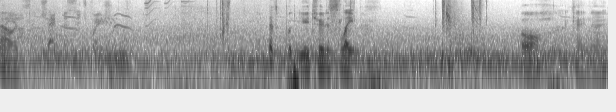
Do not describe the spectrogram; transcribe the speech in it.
No, it's Check the situation. let's put you two to sleep. Oh, okay, no.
